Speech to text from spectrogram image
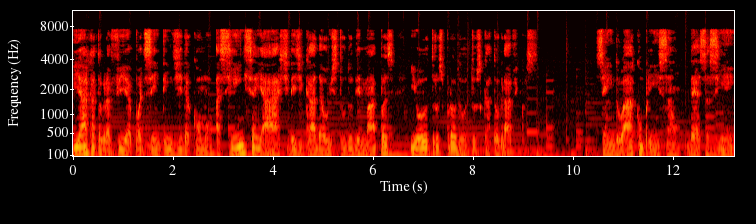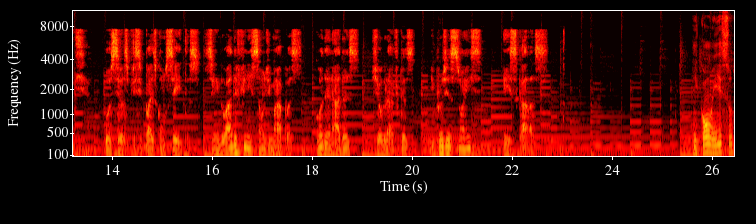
E a cartografia pode ser entendida como a ciência e a arte dedicada ao estudo de mapas e outros produtos cartográficos, sendo a compreensão dessa ciência os seus principais conceitos, sendo a definição de mapas, coordenadas geográficas e projeções e escalas. E com isso,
